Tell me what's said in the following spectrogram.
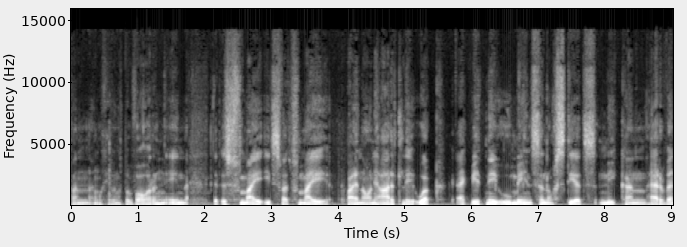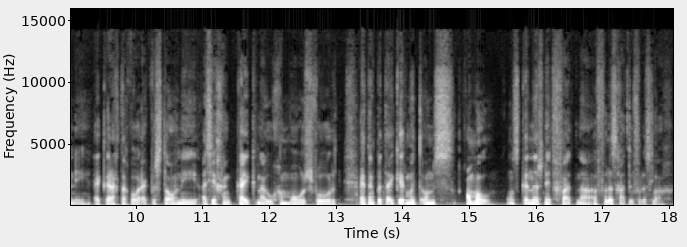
van omgewingsbewaring en dit is vir my iets wat vir my baie na in die hart lê ook ek weet nie hoe mense nog steeds nie kan herwin nie. Ek regtig waar ek verstaan nie as jy gaan kyk na hoe gemors word. Ek dink baie keer moet ons almal ons kinders net vat na 'n vullisgat toe vir 'n slag.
